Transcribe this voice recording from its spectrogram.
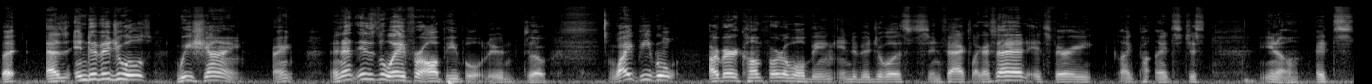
but as individuals, we shine, right? And that is the way for all people, dude. So, white people are very comfortable being individualists. In fact, like I said, it's very like it's just, you know, it's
